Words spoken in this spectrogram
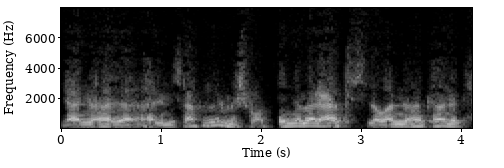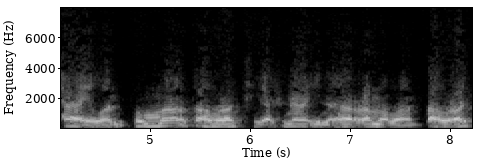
لأن هذا الإمساك غير مشروع. إنما العكس لو أنها كانت حائضا ثم طهرت في أثناء نهار رمضان. طهرت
